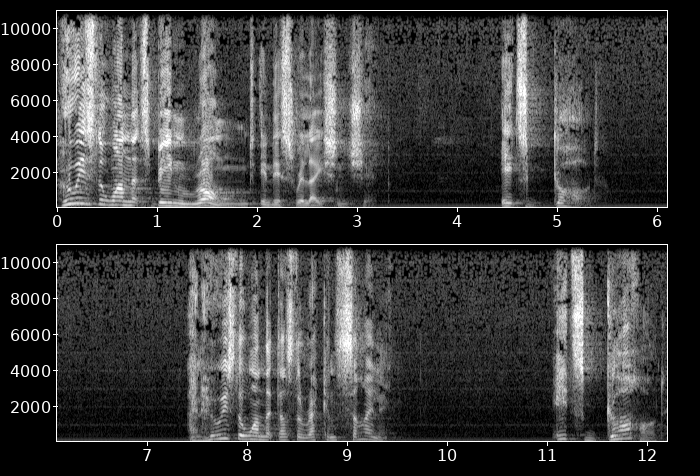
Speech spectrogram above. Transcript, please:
Who is the one that's been wronged in this relationship? It's God. And who is the one that does the reconciling? It's God.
